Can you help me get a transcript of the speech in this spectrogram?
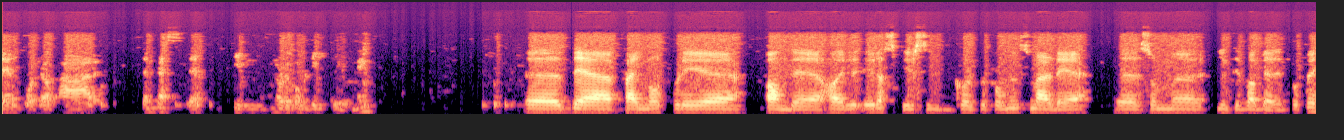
den fortsatt er den beste når det kommer til gaming. Det er feil nå, fordi eh, AMD har raskere single core performance, som er det eh, som eh, Intel var bedre på før.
